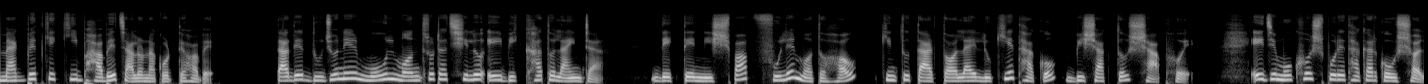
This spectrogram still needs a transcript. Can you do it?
ম্যাকবেথকে কীভাবে চালনা করতে হবে। তাদের দুজনের মূল মন্ত্রটা ছিল এই বিখ্যাত লাইনটা, দেখতে নিষ্পাপ ফুলের মতো হও কিন্তু তার তলায় লুকিয়ে থাকো, বিষাক্ত সাপ হয়ে। এই যে মুখোশ পরে থাকার কৌশল,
